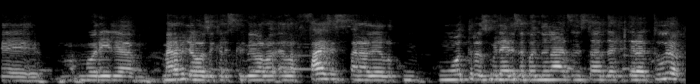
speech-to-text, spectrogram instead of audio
é, uma orelha maravilhosa que ela escreveu, ela, ela faz esse paralelo com, com outras mulheres abandonadas na história da literatura.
